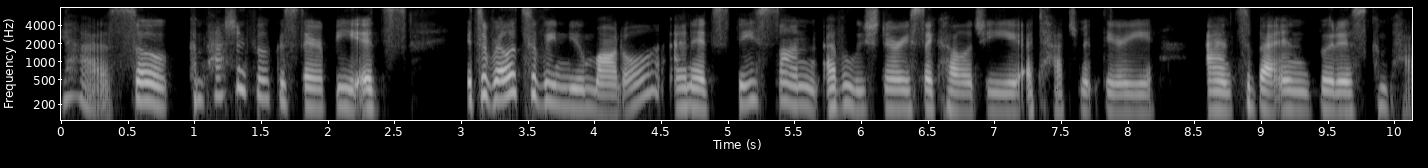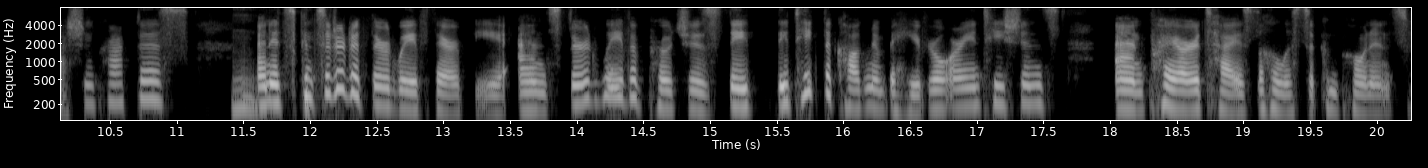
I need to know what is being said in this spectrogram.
Yeah. So compassion focused therapy it's it's a relatively new model and it's based on evolutionary psychology, attachment theory, and Tibetan Buddhist compassion practice. Mm. And it's considered a third wave therapy. And third wave approaches, they, they take the cognitive behavioral orientations and prioritize the holistic components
